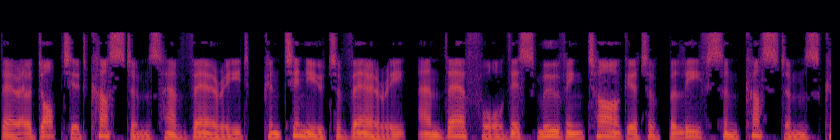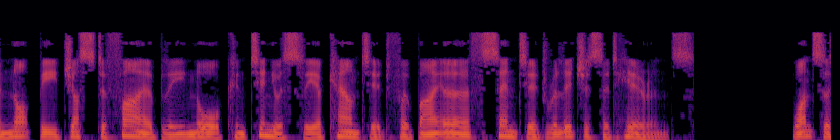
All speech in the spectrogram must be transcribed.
their adopted customs have varied, continue to vary, and therefore this moving target of beliefs and customs cannot be justifiably nor continuously accounted for by Earth-centered religious adherents. Once a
